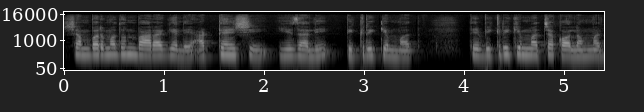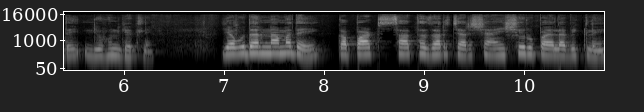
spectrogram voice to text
शंभरमधून बारा गेले अठ्ठ्याऐंशी ही झाली विक्री किंमत. ते विक्री किंमतच्या कॉलममध्ये लिहून घेतले. या उदाहरणामध्ये कपाट सात हजार चारशे ऐंशी रुपयाला विकले.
